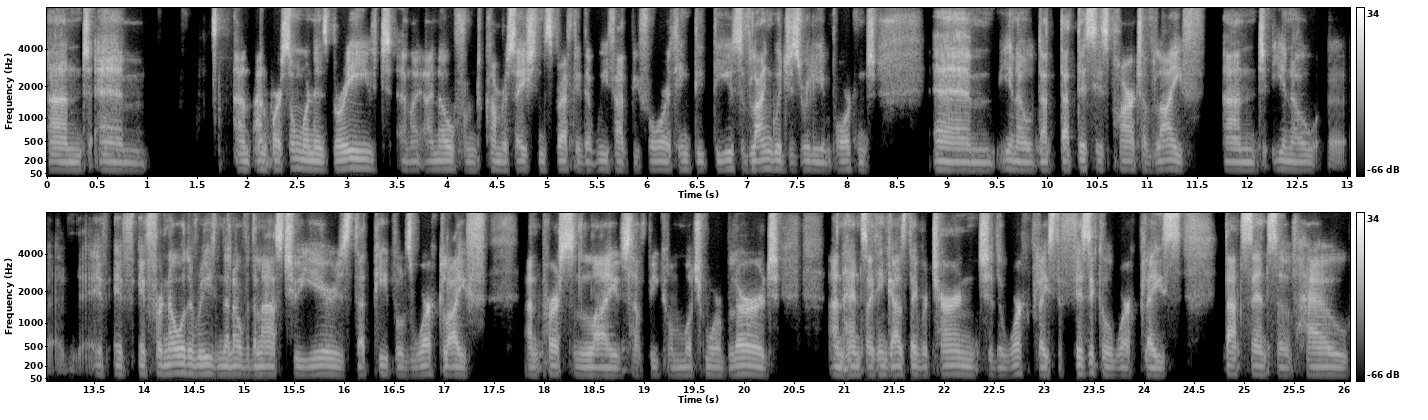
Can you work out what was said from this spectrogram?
and um, and, and where someone is bereaved, and I, I know from conversations, briefly that we've had before, I think the, the use of language is really important. Um, you know, that that this is part of life. And, you know, uh, if, if, if for no other reason than over the last two years that people's work life and personal lives have become much more blurred. And hence, I think as they return to the workplace, the physical workplace, that sense of how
